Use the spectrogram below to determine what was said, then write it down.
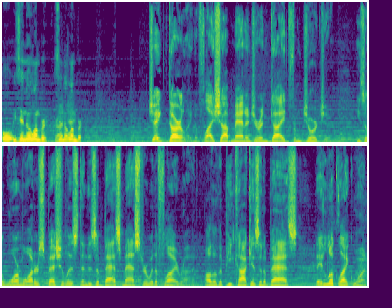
oh, he's in the lumber. He's in the lumber. Jake Darling, a fly shop manager and guide from Georgia. He's a warm water specialist and is a bass master with a fly rod. Although the peacock isn't a bass, they look like one,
